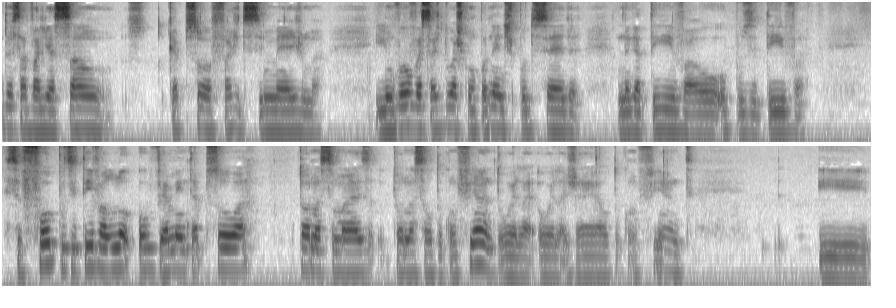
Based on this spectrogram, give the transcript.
dessa avaliação que a pessoa faz de si mesma e envolve essas duas componentes, pode ser negativa ou, ou positiva se for positiva, obviamente a pessoa torna-se mais torna-se autoconfiante ou ela, ou ela já é autoconfiante. E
